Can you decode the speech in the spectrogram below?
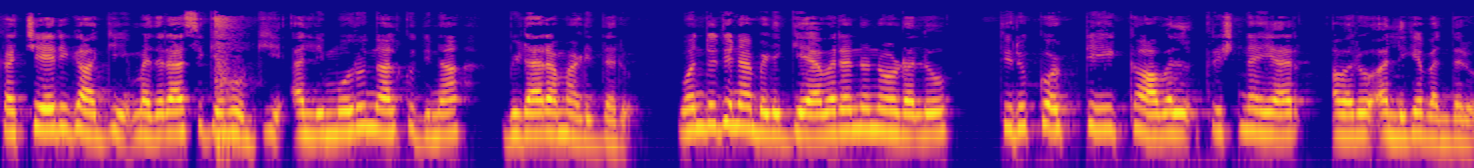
ಕಚೇರಿಗಾಗಿ ಮದರಾಸಿಗೆ ಹೋಗಿ ಅಲ್ಲಿ ಮೂರು ನಾಲ್ಕು ದಿನ ಬಿಡಾರ ಮಾಡಿದ್ದರು. ಒಂದು ದಿನ ಬೆಳಿಗ್ಗೆ ಅವರನ್ನು ನೋಡಲು ತಿರುಕೊಟ್ಟಿ ಕಾವಲ್ ಕೃಷ್ಣಯ್ಯರ್ ಅವರು ಅಲ್ಲಿಗೆ ಬಂದರು.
